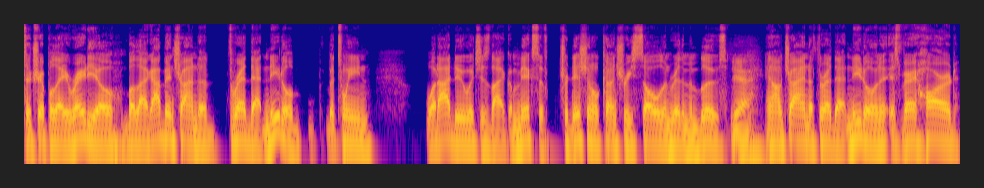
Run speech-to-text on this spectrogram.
to AAA radio. But like, I've been trying to thread that needle between what I do, which is like a mix of traditional country, soul, and rhythm and blues. Yeah. And I'm trying to thread that needle, and it's very hard.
